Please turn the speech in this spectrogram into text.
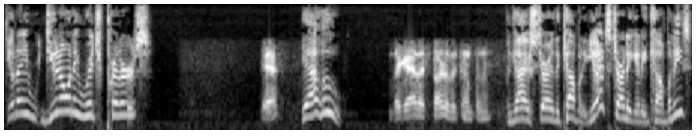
Do you know any, do you know any rich printers? Yes. Yeah, who? The guy that started the company. The guy who started the company. You're not starting any companies.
